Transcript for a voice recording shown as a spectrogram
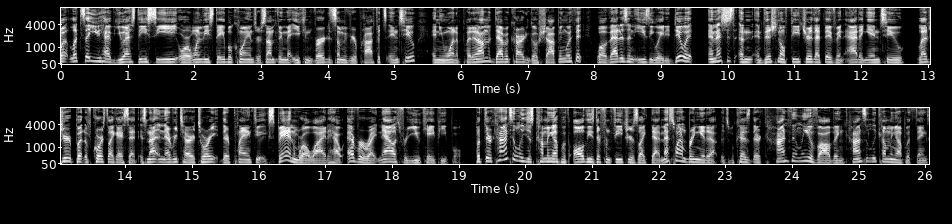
But let's say you have USDC or one of these stable coins or something that you converted some of your profits into and you want to put it on the debit card and go shopping with it. Well, that is an easy way to do it. And that's just an additional feature that they've been adding into Ledger. But of course, like I said, it's not in every territory. They're planning to expand worldwide. However, right now it's for UK people. But they're constantly just coming up with all these different features like that. And that's why I'm bringing it up. It's because they're constantly evolving, constantly coming up with things,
